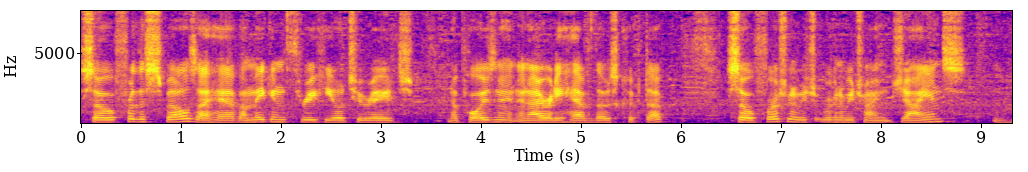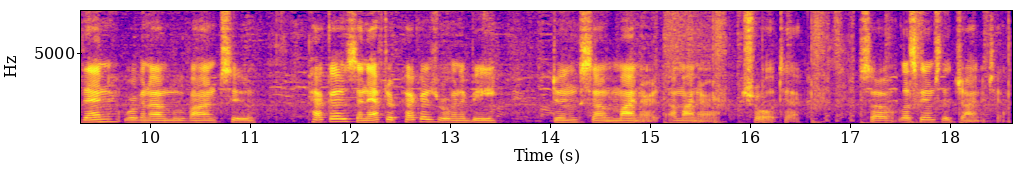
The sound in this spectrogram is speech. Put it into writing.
So for the spells I have, I'm making 3 heal, 2 rage, and a poison, and I already have those cooked up. So first we're going to be, trying giants, then we're going to move on to P.E.K.K.A.s, and after P.E.K.K.A.s we're going to be doing some miner, a miner troll attack. So let's get into the giant attack.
